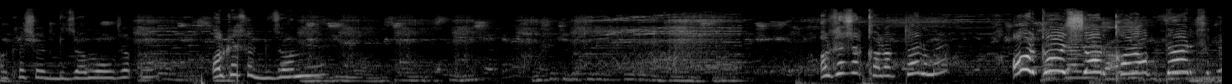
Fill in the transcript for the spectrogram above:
Arkadaşlar gizemli olacak mı? Arkadaşlar gizemli. Arkadaşlar karakter mi? Arkadaşlar karakter çıktı.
